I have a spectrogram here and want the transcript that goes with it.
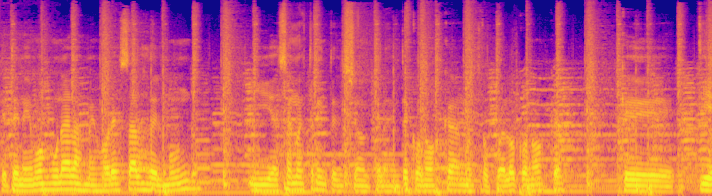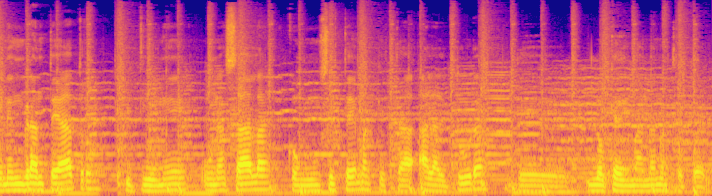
Que tenemos una de las mejores salas del mundo y esa es nuestra intención, que la gente conozca, nuestro pueblo conozca que tiene un gran teatro y tiene una sala con un sistema que está a la altura de lo que demanda nuestro pueblo.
